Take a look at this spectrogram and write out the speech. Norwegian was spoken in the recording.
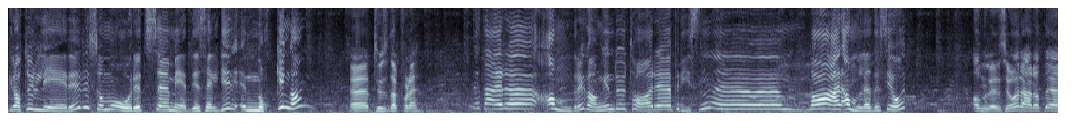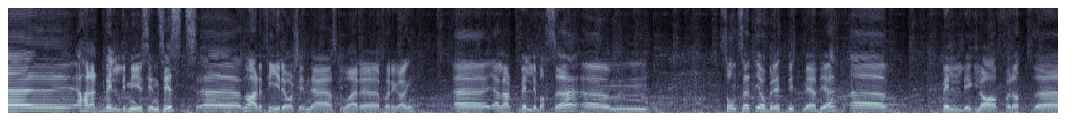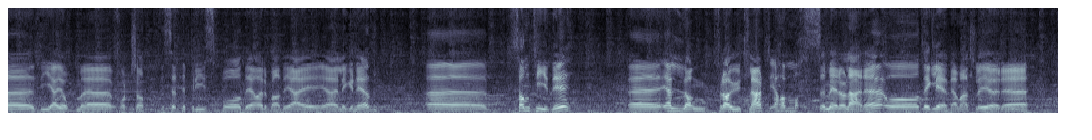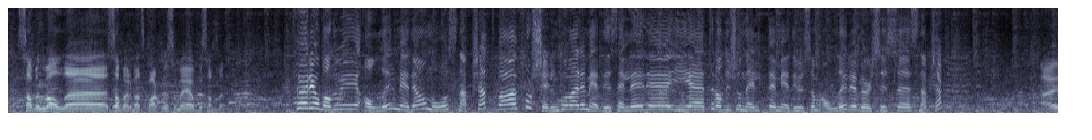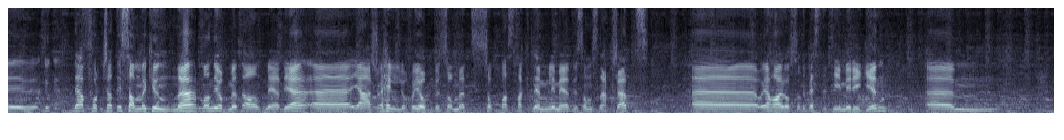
Gratulerer som årets eh, medieselger nok en gang. Eh, tusen takk for det. Dette er eh, andre gangen du tar eh, prisen. Hva er annerledes i år? Annerledes i år er at jeg, har lært veldig mye siden sist. Nå er det fire år siden jeg sto her forrige gang. Jeg har lært veldig masse. Sånn sett jobber i et nytt medie. Veldig glad for at eh, de jeg jobber med fortsatt setter pris på det arbeidet jeg, jeg legger ned. Eh, samtidig eh, jeg er langt fra utlært. Jeg har masse mer å lære, og det gleder jeg meg til å gjøre sammen med alle samarbeidspartnere som jeg jobber sammen med. Før jobba du i Aller Media, nå Snapchat. Hva er forskjellen på å være medieselger i et tradisjonelt eh, mediehus som Aller versus Snapchat? Det er fortsatt de samme kundene. Man jobber med et annet medie. Eh, Jeg er så heldig å få jobbe som et såpass takknemlig medie som Snapchat. Eh, Og jeg har også det beste teamet i ryggen. Ehm,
